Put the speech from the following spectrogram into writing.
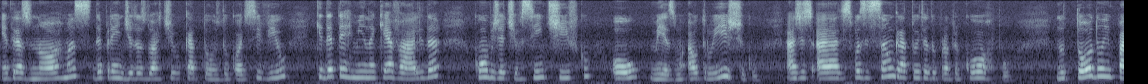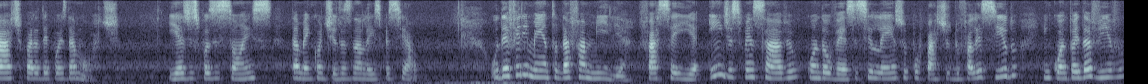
entre as normas depreendidas do artigo 14 do Código Civil, que determina que é válida, com objetivo científico ou mesmo altruístico, a disposição gratuita do próprio corpo, no todo ou em parte para depois da morte, e as disposições também contidas na lei especial. O deferimento da família far-se-ia indispensável quando houvesse silêncio por parte do falecido, enquanto ainda vivo,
